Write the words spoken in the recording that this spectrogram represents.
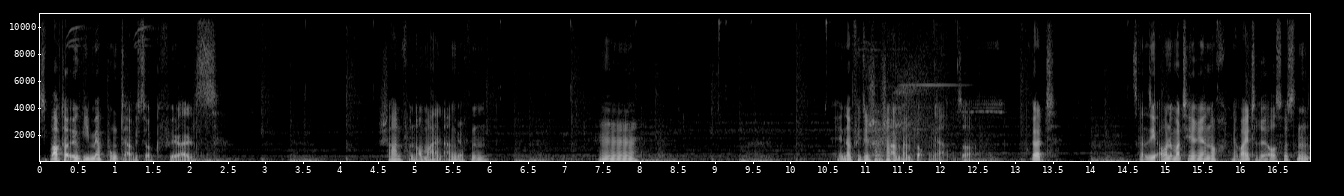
Sie braucht da irgendwie mehr Punkte, habe ich so Gefühl, als Schaden von normalen Angriffen. Hm. In der physischer Schaden beim Blocken, ja. So, Gott. Jetzt kann sie auch eine Materie noch eine weitere ausrüsten.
